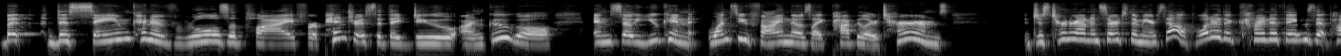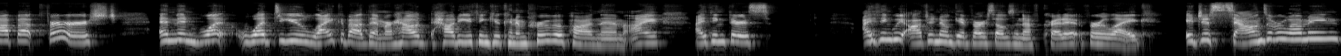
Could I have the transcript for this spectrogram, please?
but the same kind of rules apply for pinterest that they do on google and so you can once you find those like popular terms just turn around and search them yourself. What are the kind of things that pop up first and then what what do you like about them or how how do you think you can improve upon them? I i think there's i think we often don't give ourselves enough credit for like it just sounds overwhelming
